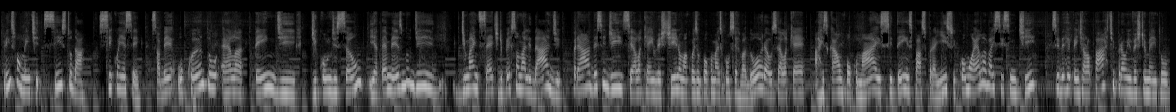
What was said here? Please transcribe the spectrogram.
principalmente, se estudar se conhecer, saber o quanto ela tem de, de condição e até mesmo de, de mindset, de personalidade para decidir se ela quer investir numa coisa um pouco mais conservadora ou se ela quer arriscar um pouco mais, se tem espaço para isso e como ela vai se sentir se de repente ela parte para um investimento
